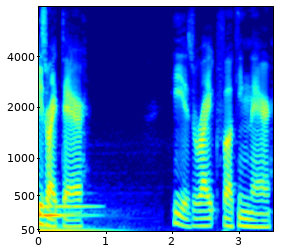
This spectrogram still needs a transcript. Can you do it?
He's mm-hmm. right there. He is right fucking there.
